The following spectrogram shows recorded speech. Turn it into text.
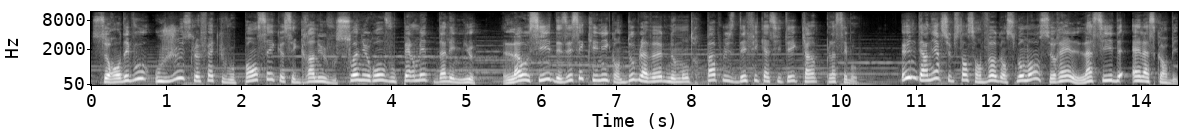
Ce rendez-vous, ou juste le fait que vous pensez que ces granules vous soigneront, vous permettent d'aller mieux. Là aussi, des essais cliniques en double aveugle ne montrent pas plus d'efficacité qu'un placebo. Une dernière substance en vogue en ce moment serait l'acide L-ascorbate.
